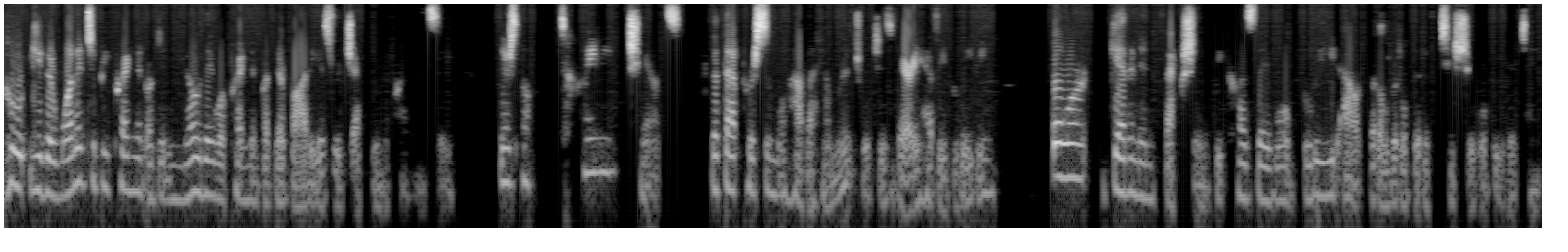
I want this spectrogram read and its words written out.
who either wanted to be pregnant or didn't know they were pregnant, but their body is rejecting the pregnancy. There's a tiny chance that that person will have a hemorrhage, which is very heavy bleeding, or get an infection because they will bleed out, but a little bit of tissue will be retained.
